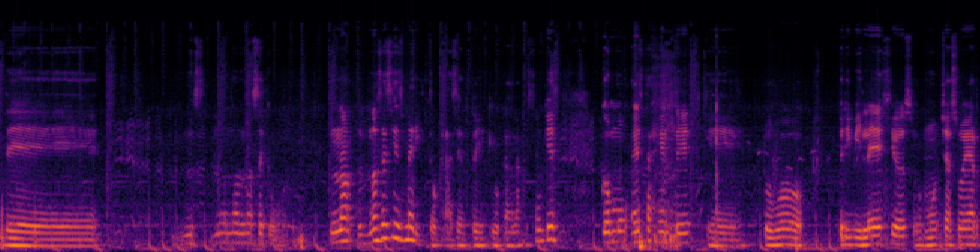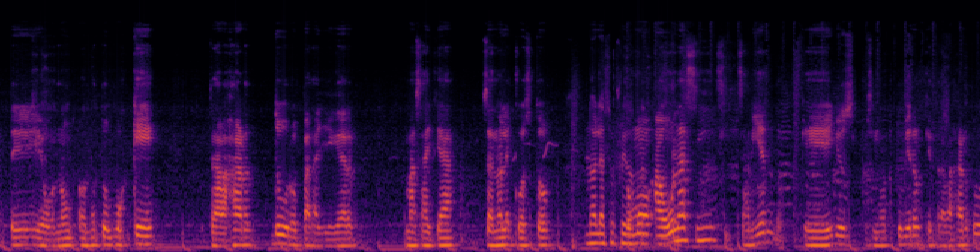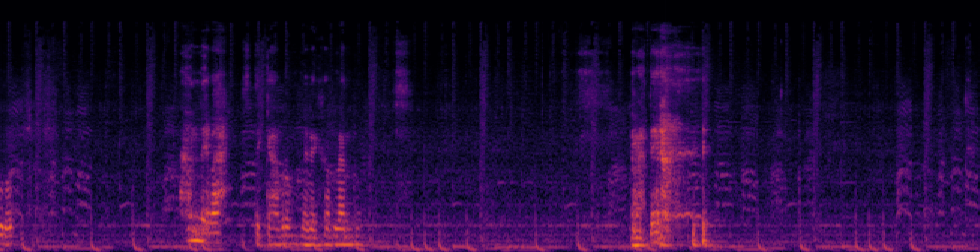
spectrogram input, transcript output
de no, no, no sé cómo no, no sé si es meritocracia, estoy equivocado. La cuestión que es como esta gente que tuvo privilegios o mucha suerte o no, o no tuvo que trabajar duro para llegar más allá, o sea, no le costó no le ha sufrido. Como aún así, sabiendo que ellos pues, no tuvieron que trabajar duro. ¿A dónde va? Este cabrón me deja hablando. Ratero.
